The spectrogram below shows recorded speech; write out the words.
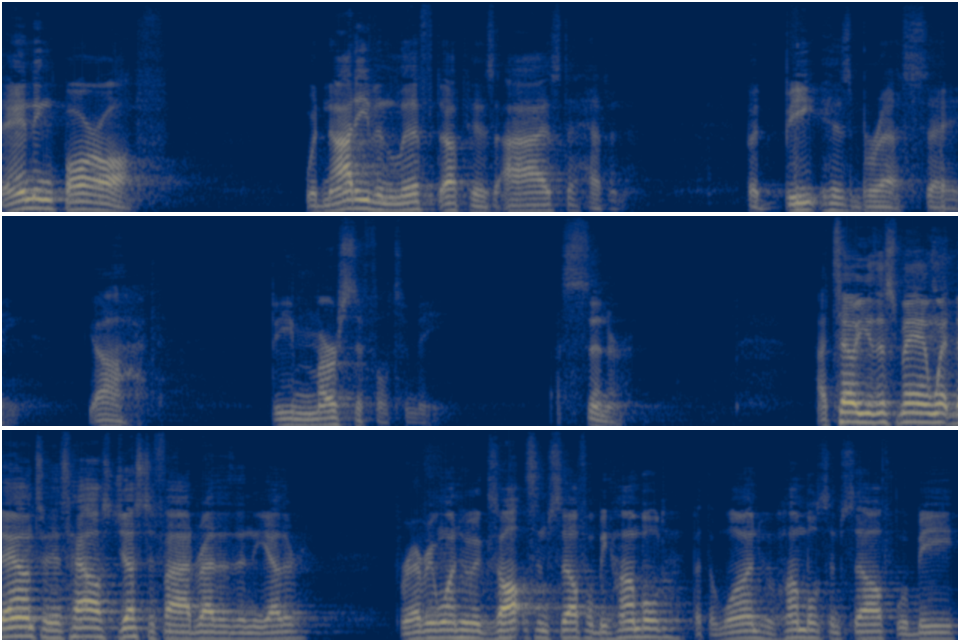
standing far off, would not even lift up his eyes to heaven, but beat his breast, saying, God, be merciful to me, a sinner. I tell you, this man went down to his house justified rather than the other. For everyone who exalts himself will be humbled, but the one who humbles himself will be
